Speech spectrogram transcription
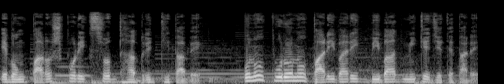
এবং পারস্পরিক শ্রদ্ধা বৃদ্ধি পাবে। কোনো পুরনো পারিবারিক বিবাদ মিটে যেতে পারে।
